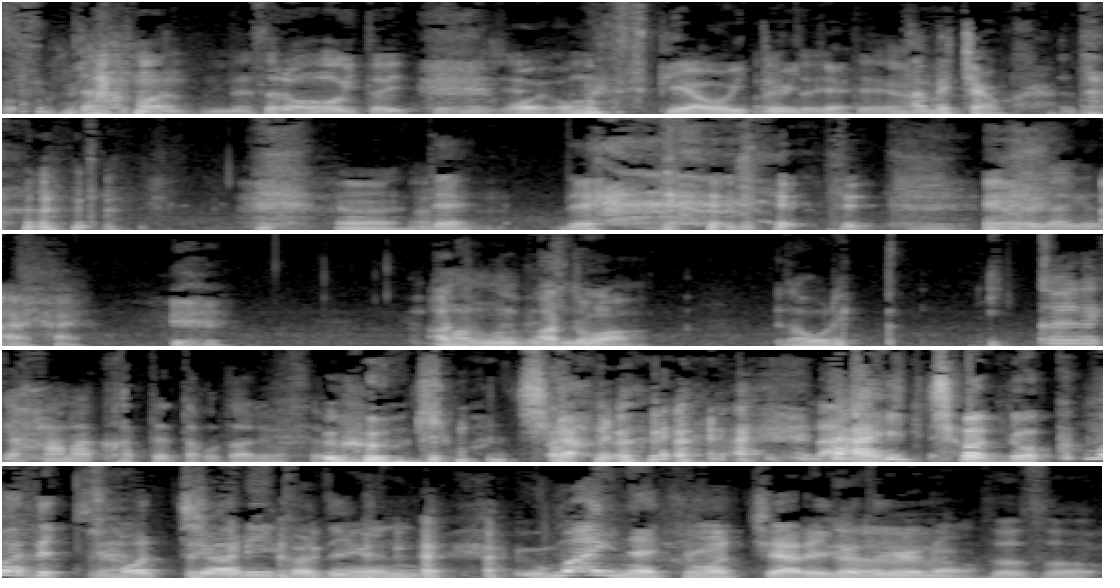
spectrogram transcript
まあねそれも置いといてねじゃあ。おおむすびは置いといて。置いといて。うん。食べちゃおうか。うん。で、でで俺だけではいはい。あとは、まあね別にあとは？俺一回だけ花買ってったことありますうよわ気持ち悪い。隊長どこまで気持ち悪いこと言うんだ。うまいね気持ち悪いこと言うの、んそうそう。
